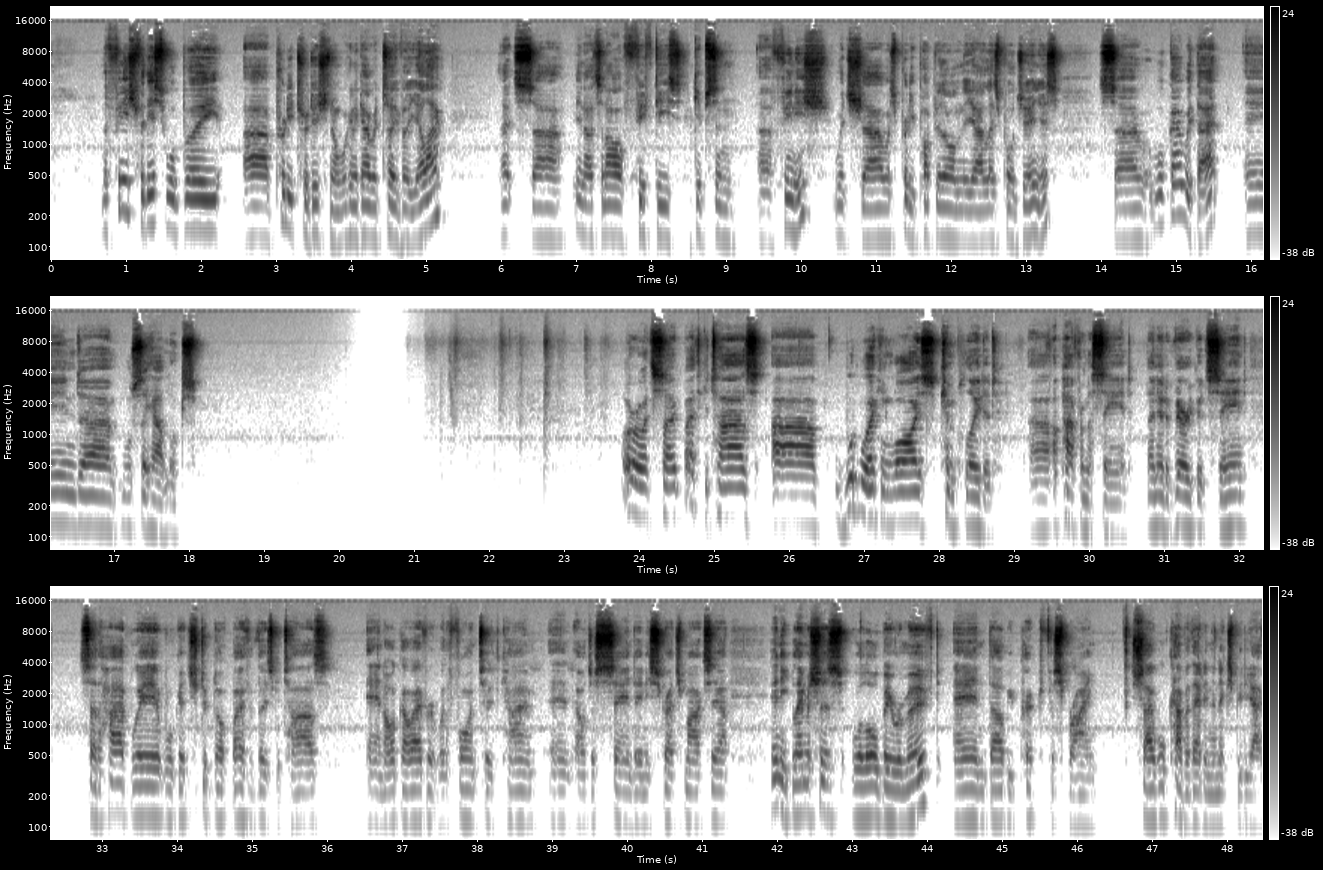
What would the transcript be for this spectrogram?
The finish for this will be uh, pretty traditional. We're going to go with TV yellow. That's uh, you know it's an old 50s Gibson uh, finish, which uh, was pretty popular on the uh, Les Paul Juniors. So we'll go with that and uh, we'll see how it looks. Alright, so both guitars are woodworking wise completed, uh, apart from a sand. They need a very good sand. So the hardware will get stripped off both of these guitars and I'll go over it with a fine tooth comb and I'll just sand any scratch marks out. Any blemishes will all be removed and they'll be prepped for spraying. So we'll cover that in the next video.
